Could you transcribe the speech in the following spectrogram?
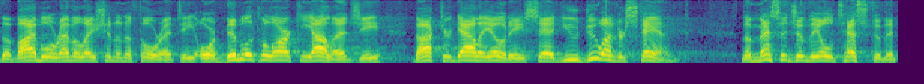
the Bible revelation and authority or biblical archaeology, Dr. Galeotti said, You do understand the message of the Old Testament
